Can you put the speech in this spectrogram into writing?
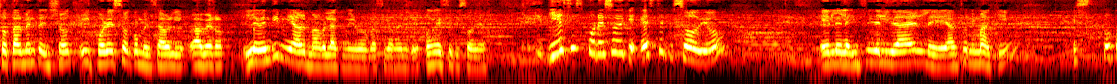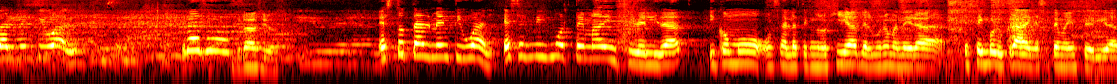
totalmente en shock y por eso comencé a ver, le vendí mi alma a Black Mirror, básicamente, con ese episodio. Y eso es por eso de que este episodio, el de la infidelidad, el de Anthony Mackie, es totalmente igual. Gracias. Gracias. Es totalmente igual. Es el mismo tema de infidelidad y cómo, o sea, la tecnología de alguna manera está involucrada en ese tema de infidelidad.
